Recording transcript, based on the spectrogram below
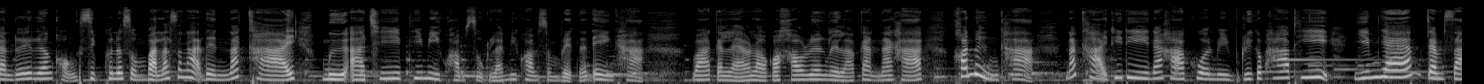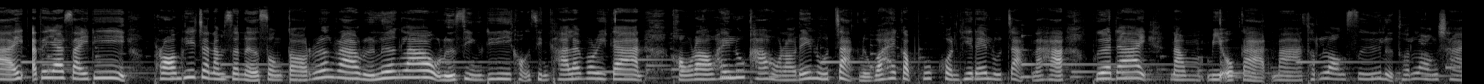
กันด้วยเรื่องของ 10 คุณสมบัติลักษณะเด่นนักขาย มืออาชีพที่มีความสุขและมีความสำเร็จนั่นเองค่ะ ว่ากันแล้วเราก็เข้าเรื่องเลยแล้วกันนะคะ ข้อ1ค่ะ นักขายที่ดีนะคะ ควรมีบุคลิกภาพที่ยิ้มแย้มแจ่มใสอัธยาศัยดี พร้อมที่จะนำเสนอส่งต่อเรื่องราวหรือเรื่องเล่า หรือสิ่งดีๆ ของสินค้าและบริการ ของเราให้ลูกค้าของเราได้รู้จัก หรือว่าให้กับผู้คนที่ได้รู้จักนะคะ เพื่อได้นำมีโอกาสมาทดลองซื้อ หรือทดลองใช้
